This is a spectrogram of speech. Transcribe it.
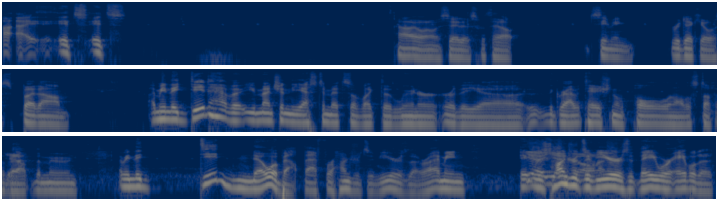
I, it's it's I want to say this without seeming ridiculous, but um, I mean they did have a. You mentioned the estimates of like the lunar or the uh the gravitational pull and all the stuff about Yeah. the moon. I mean they did know about that for hundreds of years, though, right? I mean, it Yeah, was yeah, hundreds no, of years that they were able to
